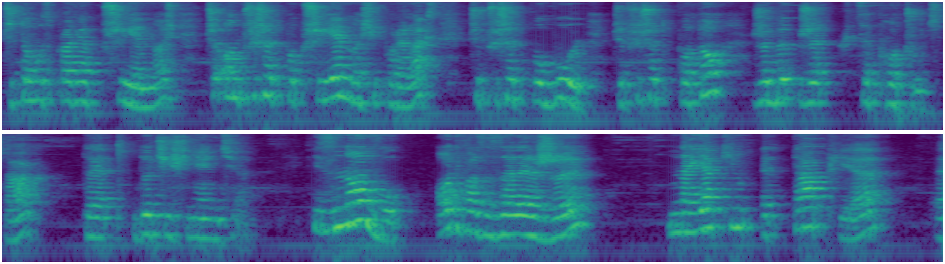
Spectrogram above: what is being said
czy to mu sprawia przyjemność, czy on przyszedł po przyjemność i po relaks, czy przyszedł po ból, czy przyszedł po to, żeby, że chce poczuć, tak, te dociśnięcie. I znowu od Was zależy, na jakim etapie e,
